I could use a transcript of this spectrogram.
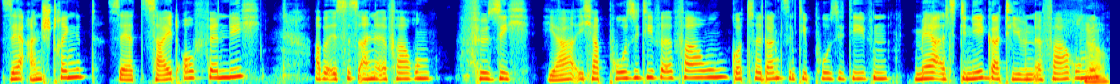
sehr anstrengend, sehr zeitaufwendig, aber es ist eine Erfahrung für sich. Ja, ich habe positive Erfahrungen. Gott sei Dank sind die positiven mehr als die negativen Erfahrungen. Ja.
